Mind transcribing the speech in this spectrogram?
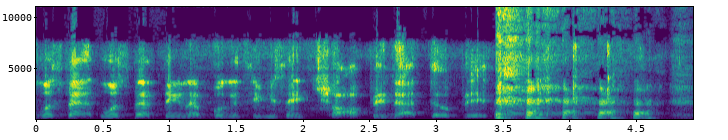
what's that? What's that thing that Booger TV saying? Chopping at the bit.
